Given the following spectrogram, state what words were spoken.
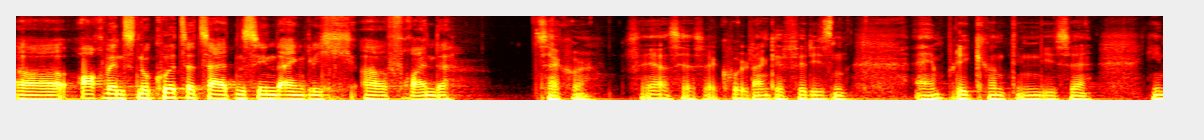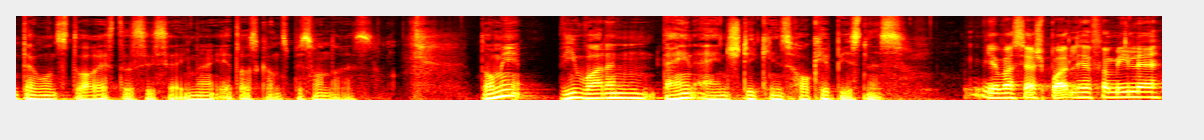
äh, auch wenn es nur kurze Zeiten sind, eigentlich äh, Freunde. Sehr cool. Sehr, sehr, sehr cool. Danke für diesen Einblick und in diese Hintergrundstories. Das ist ja immer etwas ganz Besonderes. Tommy, wie war denn dein Einstieg ins Hockey-Business? Ich war sehr sportliche Familie.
